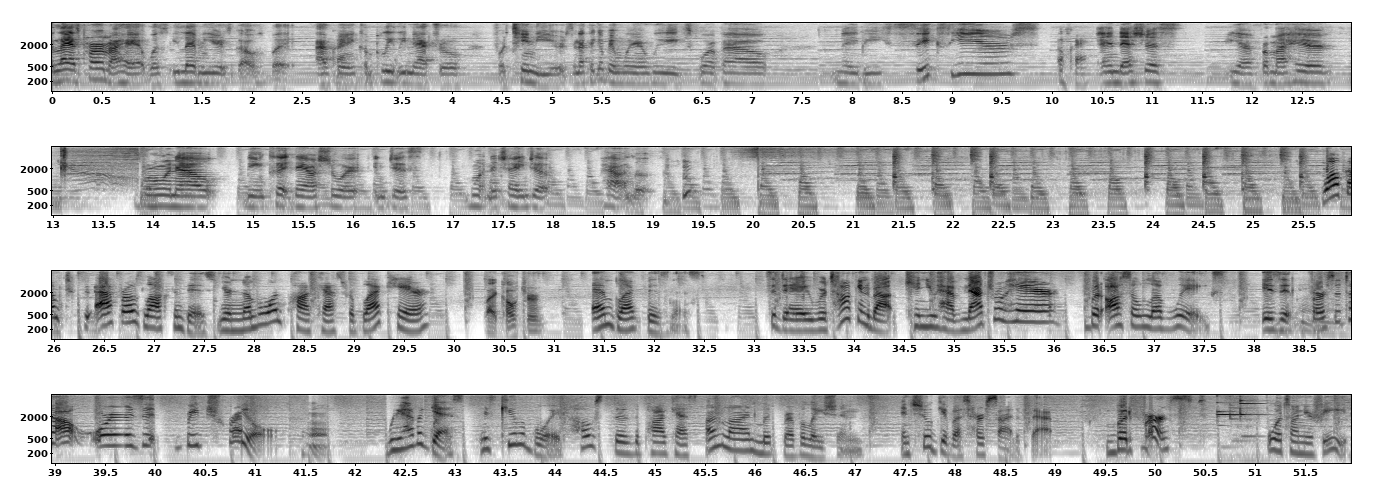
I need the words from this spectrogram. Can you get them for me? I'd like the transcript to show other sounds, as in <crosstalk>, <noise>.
the last perm I had was 11 years ago, but I've okay. been completely natural for 10 years. And I think I've been wearing wigs for about maybe six years. Okay. And that's just, yeah, from my hair growing out, being cut down short, and just wanting to change up how I look. Welcome to Afros, Locks, and Biz, your number one podcast for Black hair, Black culture, and Black business. Today, we're talking about can you have natural hair but also love wigs? Is it mm. versatile or is it betrayal? Hmm. We have a guest, Miss Keila Boyd, host of the podcast Unlined Lip Revelations, and she'll give us her side of that. But first, what's on your feed?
